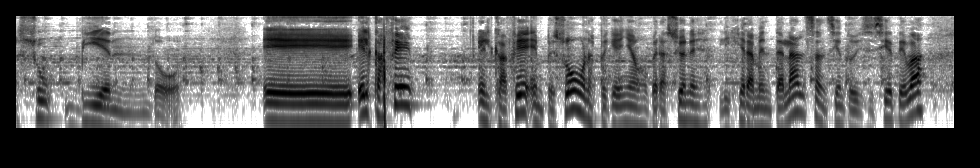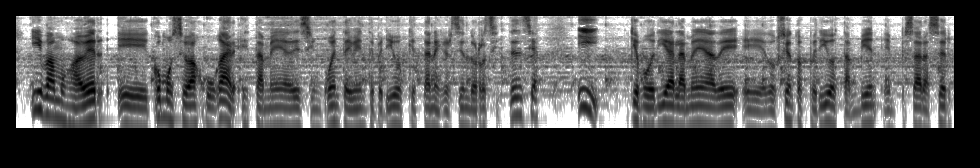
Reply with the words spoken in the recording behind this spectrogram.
subiendo. Eh, el café el café empezó unas pequeñas operaciones ligeramente al alza, en 117 va, y vamos a ver eh, cómo se va a jugar esta media de 50 y 20 periodos que están ejerciendo resistencia y que podría la media de 200 eh, periodos también empezar a hacer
